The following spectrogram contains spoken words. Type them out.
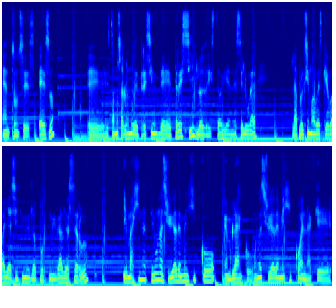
Entonces eso, eh, estamos hablando de tres, de tres siglos de historia en este lugar. La próxima vez que vayas, si tienes la oportunidad de hacerlo, Imagínate una Ciudad de México en blanco, una Ciudad de México en la que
